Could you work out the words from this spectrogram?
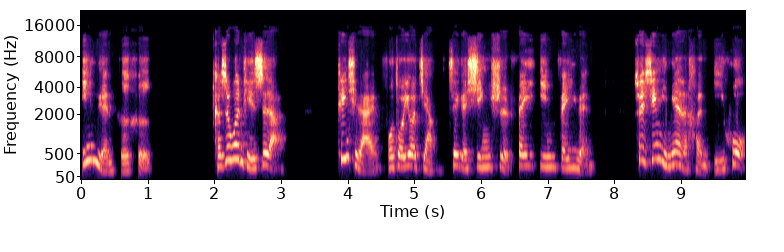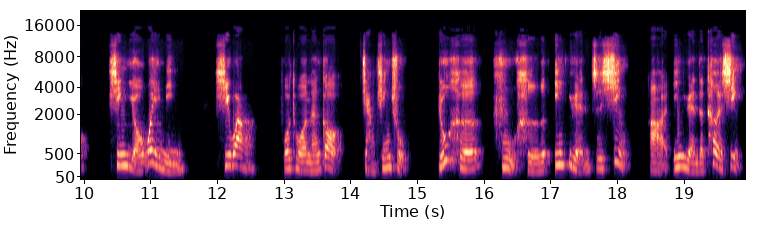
因缘和合。可是问题是啊，听起来佛陀又讲这个心是非因非缘，所以心里面很疑惑，心犹未明，希望佛陀能够讲清楚如何符合因缘之性。啊，因缘的特性，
